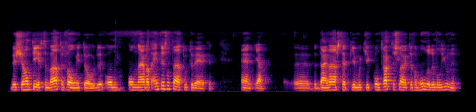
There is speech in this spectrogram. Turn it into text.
Dus je hanteert een watervalmethode om, om naar dat eindresultaat toe te werken. En ja, uh, daarnaast heb je, moet je contracten sluiten van honderden miljoenen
